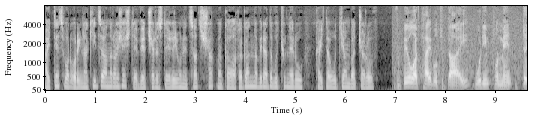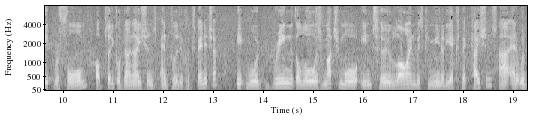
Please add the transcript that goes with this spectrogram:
հայտնեց, որ օրինակիցը անհրաժեշտ է վերջերս տեղի ունեցած շարք քաղաքական նվիրատվություններու քայթաղության պատճառով The bill I've tabled today would implement deep reform of political donations and political expenditure. it would bring the laws much more into line with community expectations, uh, and it would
